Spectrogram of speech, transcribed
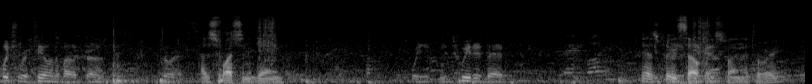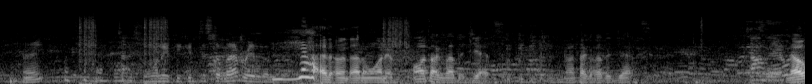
what you were feeling about uh, the refs? I was just watching the game. We you tweeted that. Yeah, it's pretty self-explanatory, right? I was wondering if you could just elaborate a little bit. No, I don't. I don't want to. I want to talk about the Jets. You want to talk about the Jets? Tom, did No.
